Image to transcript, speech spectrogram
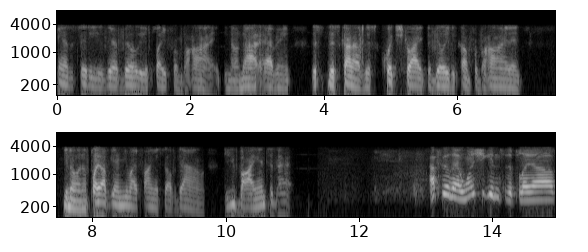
Kansas City is their ability to play from behind. You know, not having this this kind of this quick strike, the ability to come from behind, and you know, in a playoff game, you might find yourself down. Do you buy into that? I feel that once you get into the playoffs,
